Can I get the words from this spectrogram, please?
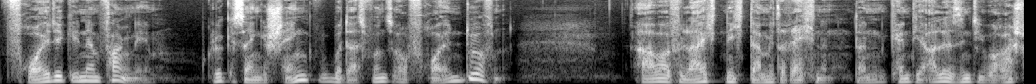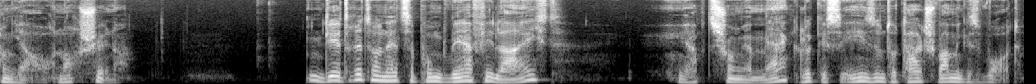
freudig in Empfang nehmen. Glück ist ein Geschenk, über das wir uns auch freuen dürfen. Aber vielleicht nicht damit rechnen. Dann kennt ihr alle, sind die Überraschungen ja auch noch schöner. Der dritte und letzte Punkt wäre vielleicht, ihr habt es schon gemerkt, Glück ist eh so ein total schwammiges Wort.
